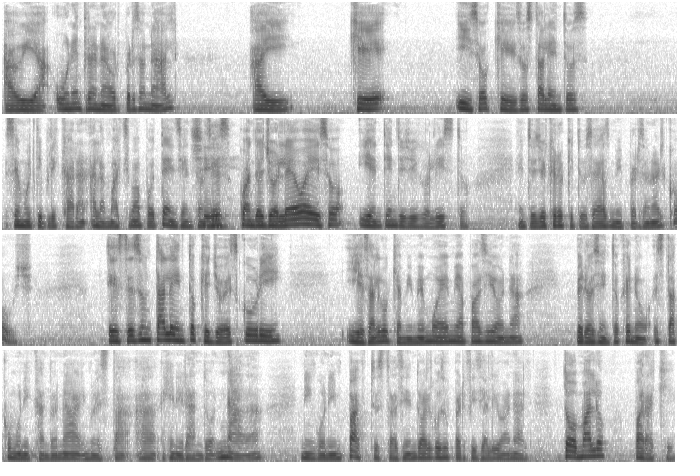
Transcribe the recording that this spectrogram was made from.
había un entrenador personal ahí que hizo que esos talentos se multiplicaran a la máxima potencia. Entonces, cuando yo leo eso y entiendo, yo digo, listo, entonces yo quiero que tú seas mi personal coach este es un talento que yo descubrí y es algo que a mí me mueve, me apasiona, pero siento que no está comunicando nada y no está ah, generando nada, ningún impacto, está haciendo algo superficial y banal. Tómalo, ¿para qué?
